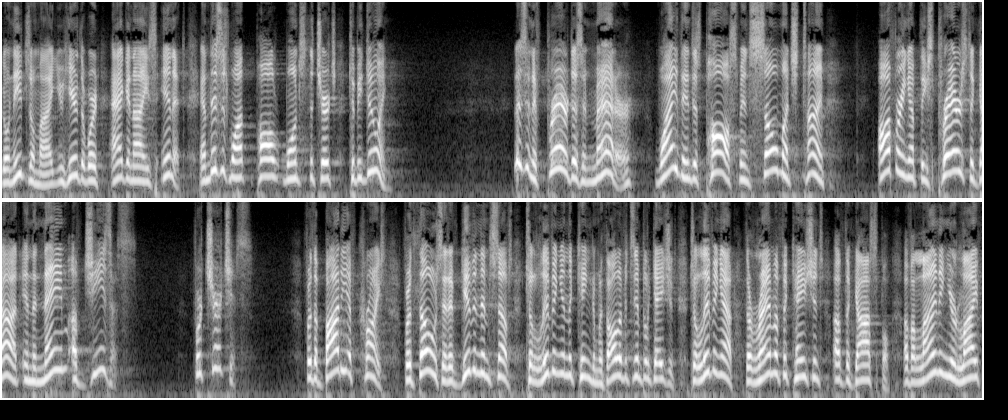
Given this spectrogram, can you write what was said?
gonizomai. You hear the word agonize in it. And this is what Paul wants the church to be doing. Listen, if prayer doesn't matter, why then does Paul spend so much time offering up these prayers to God in the name of Jesus for churches? for the body of Christ, for those that have given themselves to living in the kingdom with all of its implications, to living out the ramifications of the gospel, of aligning your life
